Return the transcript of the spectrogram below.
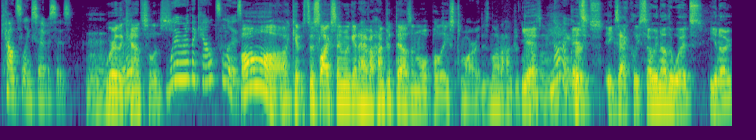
counselling services, Where are the Where- counsellors? where are the counsellors? Oh, okay. It's just like saying we're going to have 100,000 more police tomorrow. There's not 100,000 No. recruits. It's, exactly. So, in other words, you know,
